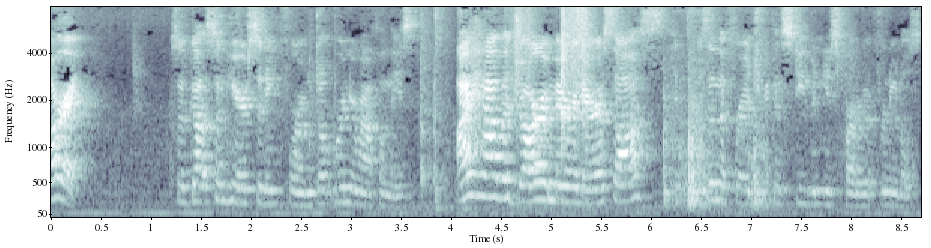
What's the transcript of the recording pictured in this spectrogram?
All right. So I've got some here sitting for him. Don't burn your mouth on these. I have a jar of marinara sauce. It was in the fridge because Steven used part of it for noodles.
